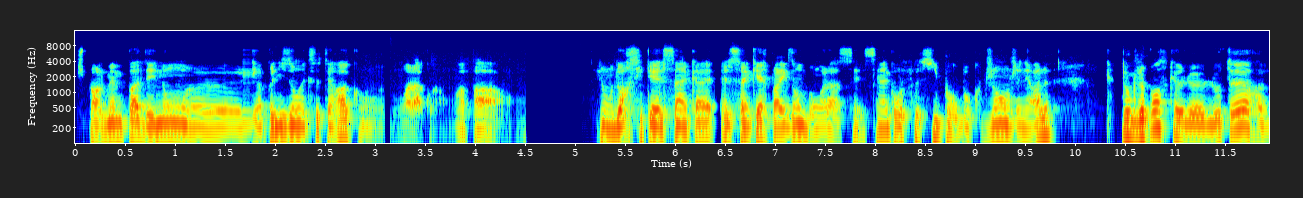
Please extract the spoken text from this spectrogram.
Je parle même pas des noms euh, japonisants, etc. Voilà quoi, on va pas, si on doit reciter L5, L5R par exemple, bon voilà, c'est un gros souci pour beaucoup de gens en général. Donc je pense que l'auteur,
